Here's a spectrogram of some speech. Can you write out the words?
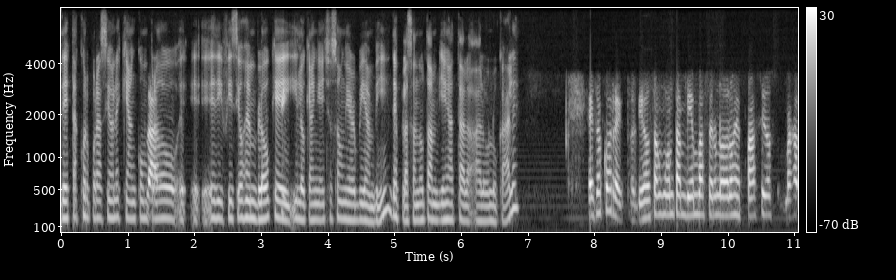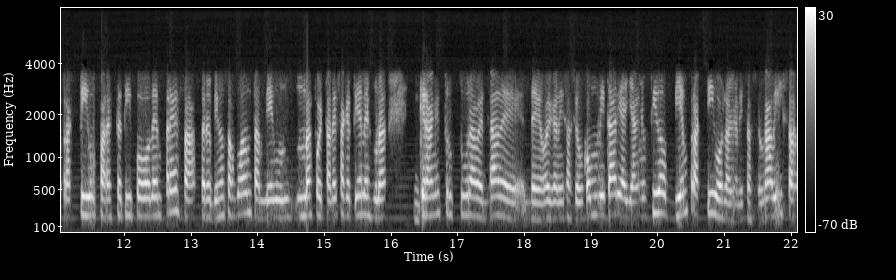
estas corporaciones que han comprado e, e, edificios en bloque y lo que han hecho son Airbnb, desplazando también hasta a los locales. Eso es correcto. El Viejo San Juan también va a ser uno de los espacios más atractivos para este tipo de empresas, pero el Viejo San Juan también una fortaleza que tiene es una gran estructura, ¿verdad?, de, de organización comunitaria y han sido bien proactivos. La organización Avisa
